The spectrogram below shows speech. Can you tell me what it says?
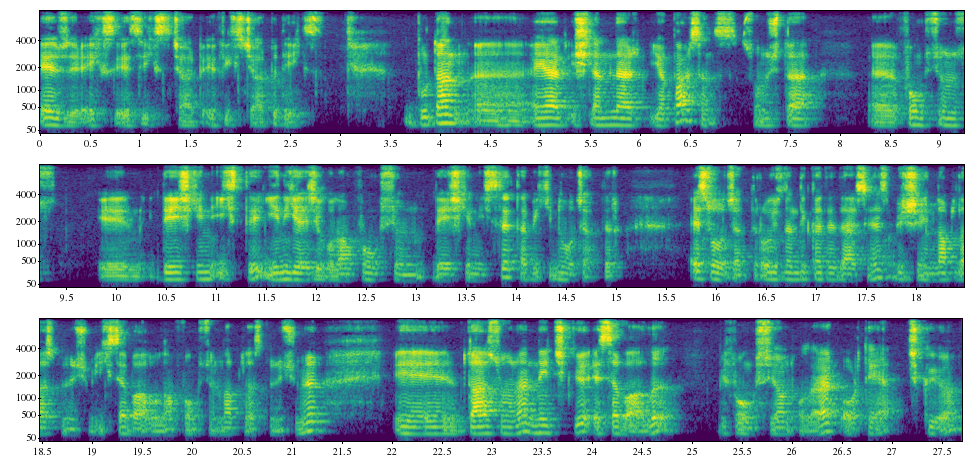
e üzeri eksi s x çarpı fx çarpı dx. Buradan e, eğer işlemler yaparsanız sonuçta e, fonksiyonunuz e, değişkeni x'ti. Yeni gelecek olan fonksiyonun değişkeni ise tabii ki ne olacaktır? S olacaktır. O yüzden dikkat ederseniz bir şeyin Laplace dönüşümü, x'e bağlı olan fonksiyon Laplace dönüşümü e, daha sonra ne çıkıyor? S'e bağlı bir fonksiyon olarak ortaya çıkıyor.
